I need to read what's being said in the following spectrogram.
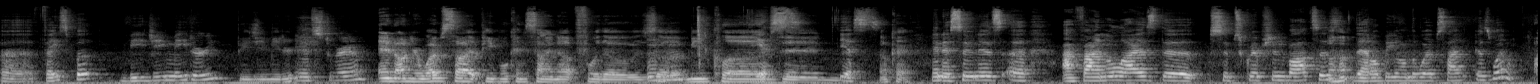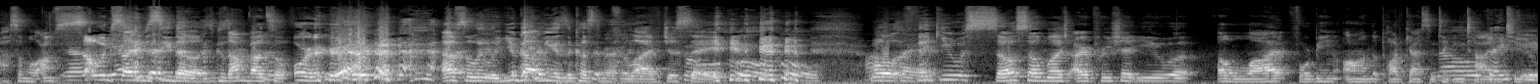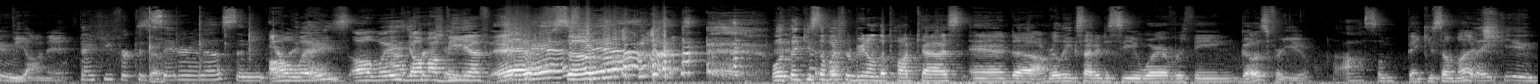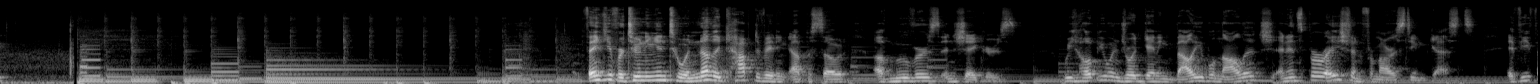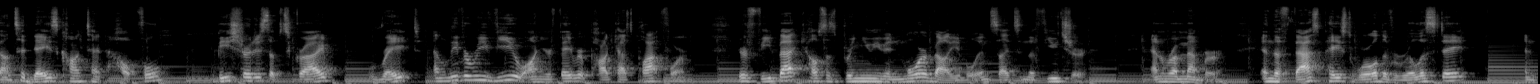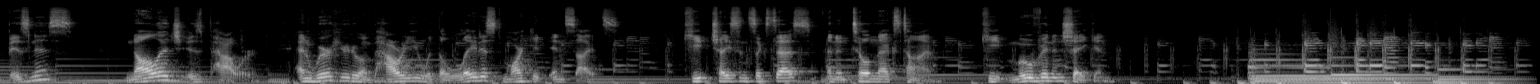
uh, Facebook BG Meadery, BG Meadery. Instagram. And on your website, people can sign up for those uh, Mhm. mead clubs Yes. and Yes. Okay. And as soon as uh, I finalize the subscription boxes, Uh-huh. that'll be on the website as well. Awesome. Well, I'm Yeah. so excited Yeah. to see those because I'm about to order. Yeah. Absolutely. You got me as a customer for life, just Cool, say. cool, cool. Well, glad. thank you so, so much. I appreciate you a lot for being on the podcast and No, taking time to you. be on it. Thank you for considering us and everything. Always, always, I y'all my BFF. Yes, so. Well, thank you so much for being on the podcast, and uh, I'm really excited to see where everything goes for you. awesome. Thank you so much. Thank you. Thank you for tuning in to another captivating episode of Movers and Shakers. We hope you enjoyed gaining valuable knowledge and inspiration from our esteemed guests. If you found today's content helpful, be sure to subscribe, rate, and leave a review on your favorite podcast platform. Your feedback helps us bring you even more valuable insights in the future. And remember, in the fast paced world of real estate and business, knowledge is power and we're here to empower you with the latest market insights. Keep chasing success, and until next time, keep moving and shaking.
